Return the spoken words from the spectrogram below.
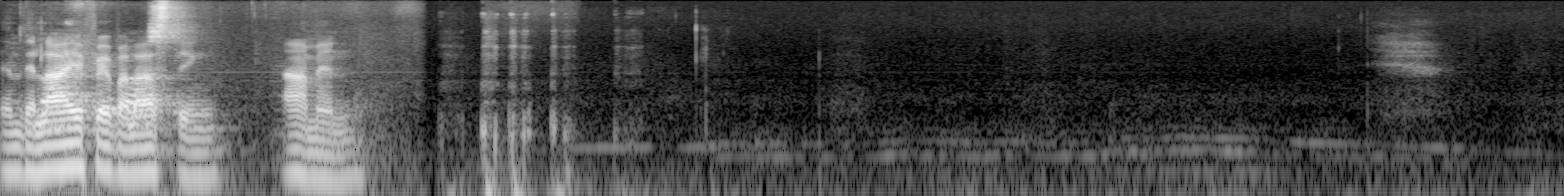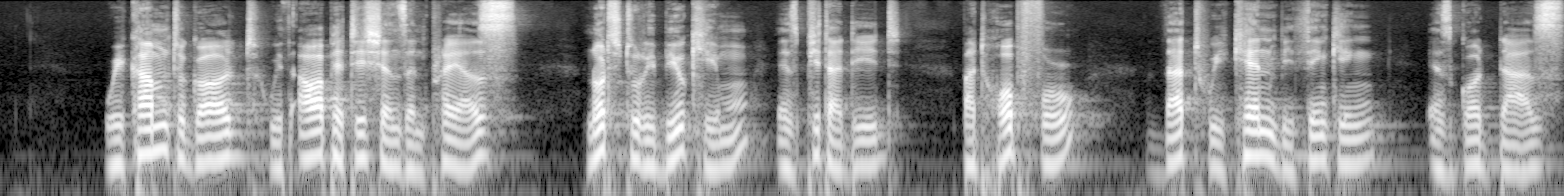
and the life everlasting. Amen. We come to God with our petitions and prayers, not to rebuke Him as Peter did, but hopeful that we can be thinking as God does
